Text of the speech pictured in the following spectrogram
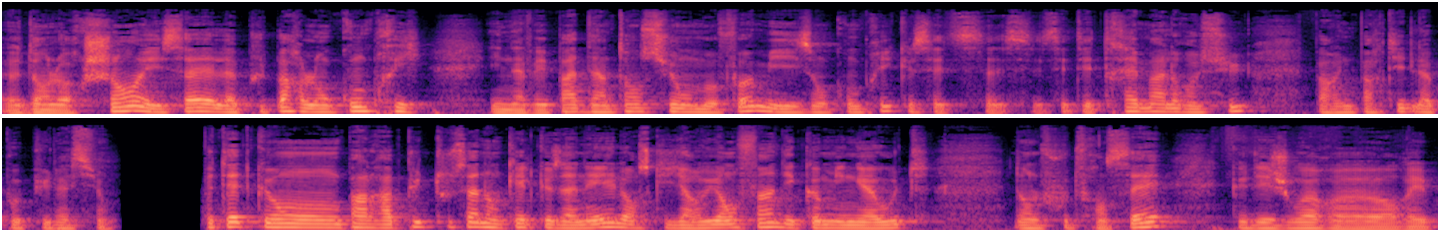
euh, dans leur champ, et ça, la plupart l'ont compris. Ils n'avaient pas d'intention homophobe, mais ils ont compris que c'était très mal reçu par une partie de la population. Peut-être qu'on parlera plus de tout ça dans quelques années, lorsqu'il y aura eu enfin des coming out dans le foot français, que des joueurs euh, auraient,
